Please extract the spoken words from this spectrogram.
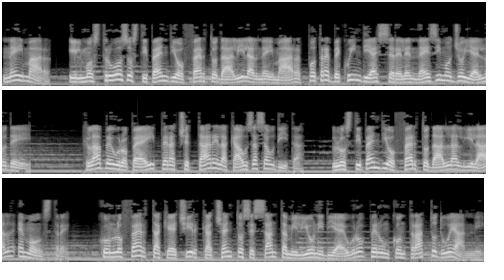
Neymar. Il mostruoso stipendio offerto da Alilal Neymar potrebbe quindi essere l'ennesimo gioiello dei club europei per accettare la causa saudita. Lo stipendio offerto dall'Al Hilal è monstre con l'offerta che è circa 160 milioni di euro per un contratto due anni.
